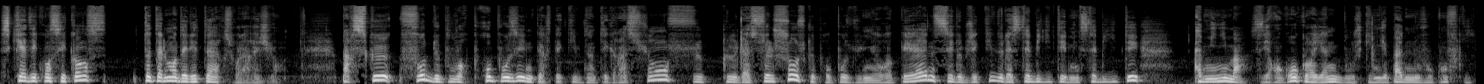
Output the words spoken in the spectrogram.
ce qui a des conséquences totalement délétères sur la région. Parce que, faute de pouvoir proposer une perspective d'intégration, ce que la seule chose que propose l'Union européenne, c'est l'objectif de la stabilité, mais une stabilité à minima, c'est-à-dire en gros que rien ne bouge, qu'il n'y ait pas de nouveaux conflits.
